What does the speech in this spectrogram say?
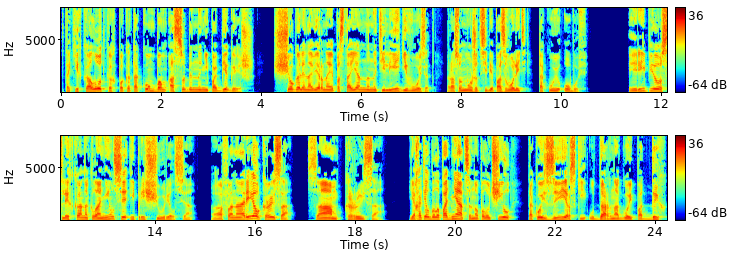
В таких колодках по катакомбам особенно не побегаешь. Щеголя, наверное, постоянно на телеге возят, раз он может себе позволить такую обувь. Эрипио слегка наклонился и прищурился. «А фонарел, крыса?» «Сам крыса!» Я хотел было подняться, но получил такой зверский удар ногой под дых,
